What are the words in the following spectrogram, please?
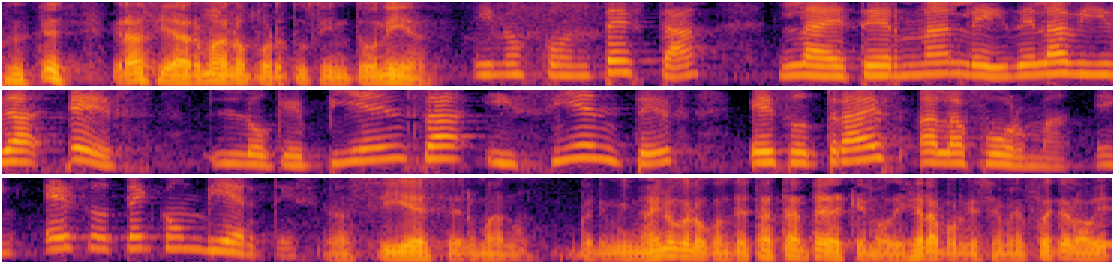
Gracias, hermano, por tu sintonía. Y nos contesta, la eterna ley de la vida es lo que piensa y sientes eso traes a la forma, en eso te conviertes. Así es, hermano. Pero me imagino que lo contestaste antes de que lo dijera porque se me fue que lo había,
